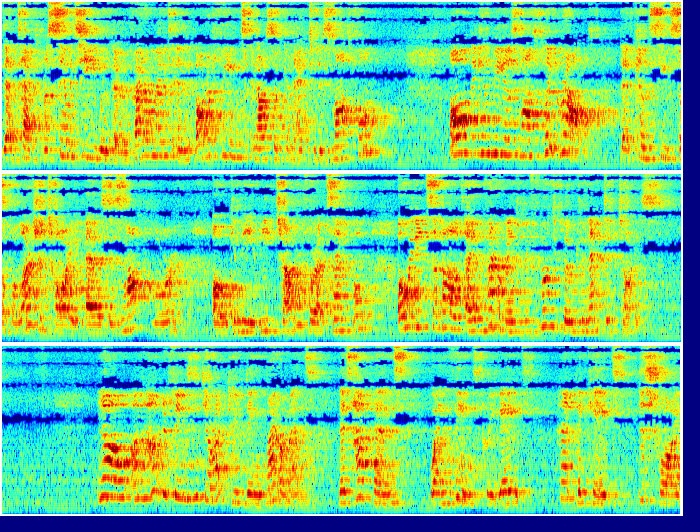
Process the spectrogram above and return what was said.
detect proximity with the environment and other things, and also connect to the smartphone. Or they can be a smart playground that consists of a larger toy as a smart floor, or can be a big tower, for example, or it's about an environment with multiple connected toys. Now, on how do things interact with the environment, this happens when things create, replicate, destroy,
